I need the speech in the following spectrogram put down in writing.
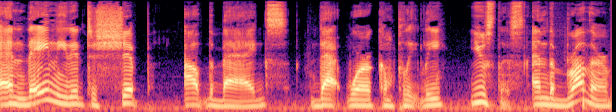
And they needed to ship out the bags that were completely useless. And the brother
